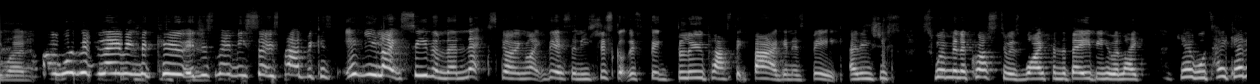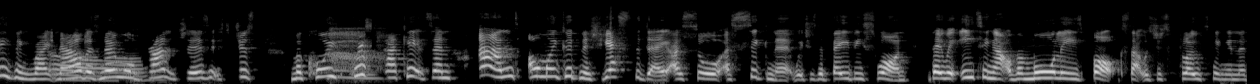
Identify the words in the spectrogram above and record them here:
weren't. I wasn't blaming the coot. It just made me so sad because if you like see them, their necks going like this, and he's just got this big blue plastic bag in his beak, and he's just swimming across to his wife and the baby who are like, "Yeah, we'll take anything right now. There's no more branches. It's just." McCoy crisp packets and and oh my goodness, yesterday I saw a cygnet, which is a baby swan. They were eating out of a Morley's box that was just floating in the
